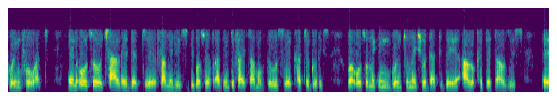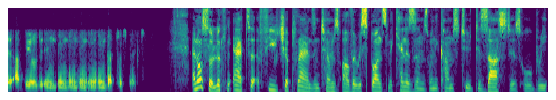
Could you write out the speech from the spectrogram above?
going forward. And also child-headed families, because we have identified some of those categories. We're also making going to make sure that the allocated houses uh, are built in, in, in, in, that respect. And also looking at uh, future plans in terms of uh, response mechanisms when it comes to disasters, Aubrey.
